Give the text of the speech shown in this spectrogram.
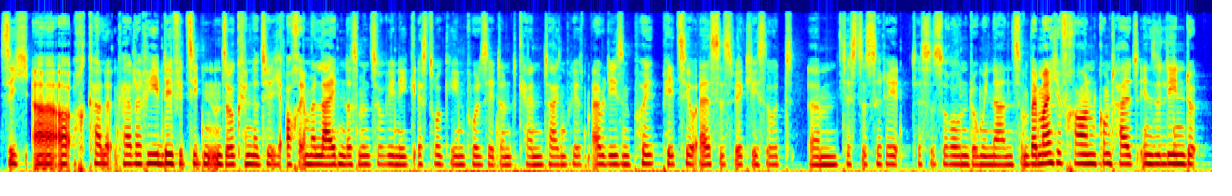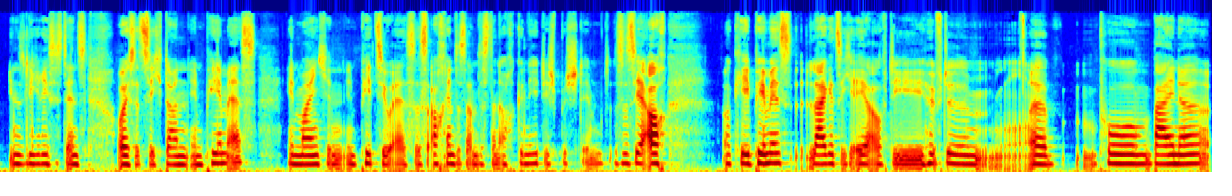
sich äh, auch Kal Kaloriendefiziten und so können natürlich auch immer leiden, dass man zu wenig Östrogen produziert und keinen Tagen Aber diesem PCOS ist wirklich so ähm, Testosteron-Dominanz. Und bei manchen Frauen kommt halt Insulin, Insulinresistenz, äußert sich dann in PMS, in manchen in PCOS. Das ist auch interessant, das ist dann auch genetisch bestimmt. Es ist ja auch Okay, PMS lagert sich eher auf die Hüfte, äh, Po, Beine.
